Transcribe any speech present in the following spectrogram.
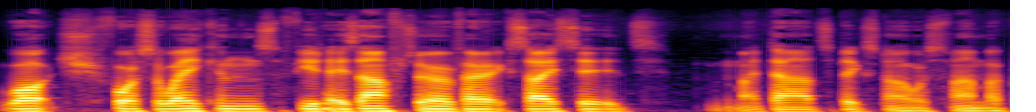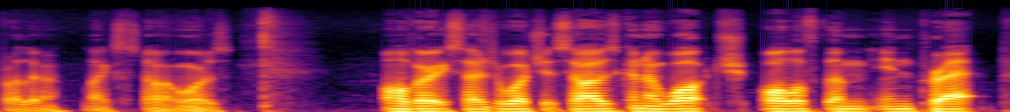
watch Force Awakens a few days after. Very excited. My dad's a big Star Wars fan. My brother likes Star Wars. All very excited to watch it. So I was going to watch all of them in prep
